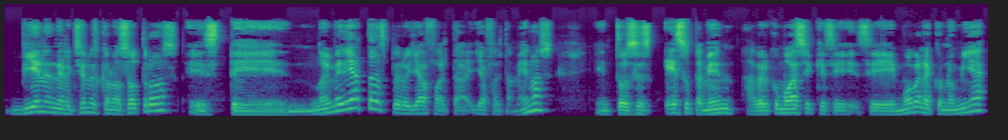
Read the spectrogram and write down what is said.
Vienen elecciones con nosotros, este, no inmediatas, pero ya falta, ya falta menos. Entonces, eso también, a ver cómo hace que se, se mueva la economía.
